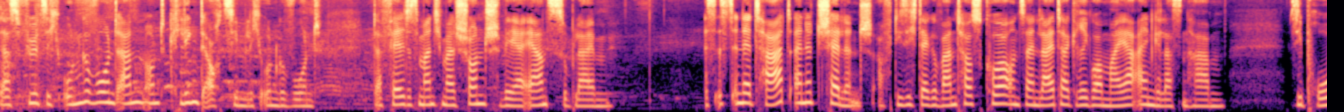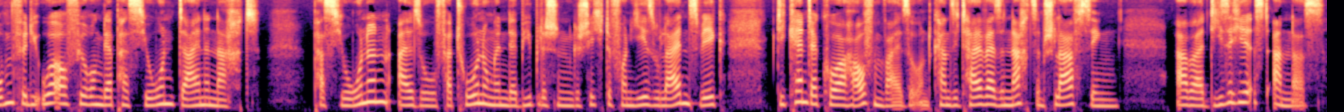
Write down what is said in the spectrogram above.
Das fühlt sich ungewohnt an und klingt auch ziemlich ungewohnt. Da fällt es manchmal schon schwer, ernst zu bleiben. Es ist in der Tat eine Challenge, auf die sich der Gewandhauschor und sein Leiter Gregor Meyer eingelassen haben. Sie proben für die Uraufführung der Passion Deine Nacht. Passionen, also Vertonungen der biblischen Geschichte von Jesu Leidensweg, die kennt der Chor haufenweise und kann sie teilweise nachts im Schlaf singen. Aber diese hier ist anders.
